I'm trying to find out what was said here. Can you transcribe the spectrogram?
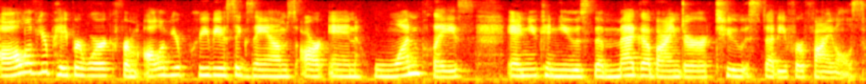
all of your paperwork from all of your previous exams are in one place and you can use the mega binder to study for finals.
